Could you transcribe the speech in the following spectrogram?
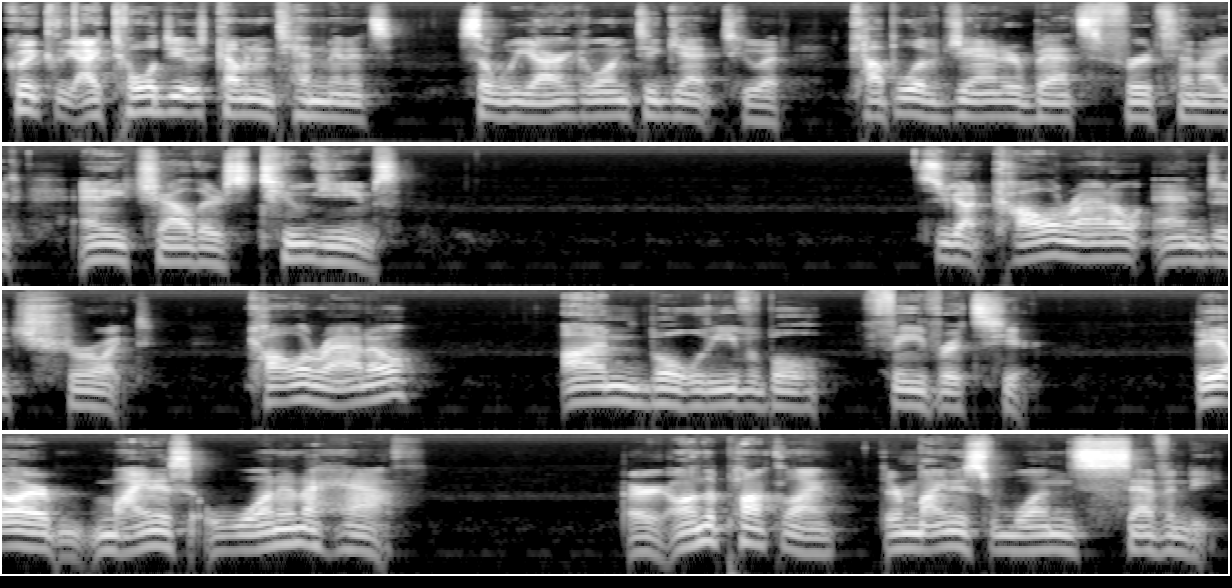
Quickly, I told you it was coming in 10 minutes, so we are going to get to it. Couple of janitor bets for tonight. NHL, there's two games. So you got Colorado and Detroit. Colorado, unbelievable favorites here. They are minus one and a half or on the puck line, they're minus 170.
